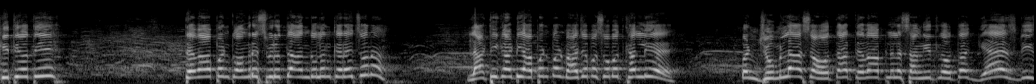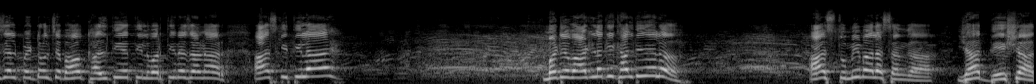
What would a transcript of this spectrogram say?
किती होती? तेव्हा आपण काँग्रेस विरुद्ध आंदोलन करायचो ना? लाठीकाठी आपण पण भाजपसोबत खाल्ली आहे. पण जुमला असा होता तेव्हा आपल्याला सांगितलं होतं गॅस डिझेल पेट्रोलचे भाव खालती येतील वरती न जाणार. आज कितीला आहे? म्हणजे वाढलं की खालती गेलं? आज तुम्ही मला सांगा ह्या देशात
